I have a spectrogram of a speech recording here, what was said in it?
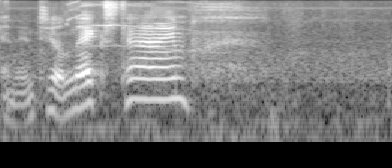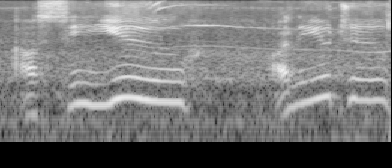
And until next time, I'll see you on the YouTube.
